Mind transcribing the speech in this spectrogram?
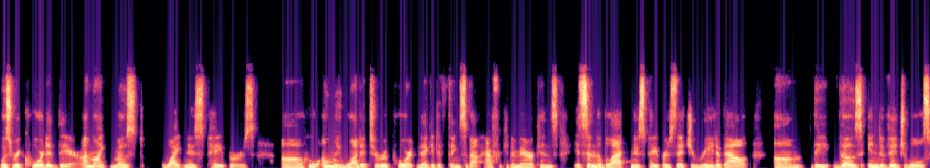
was recorded there. Unlike most white newspapers, uh, who only wanted to report negative things about African Americans. It's in the Black newspapers that you read about um, the those individuals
